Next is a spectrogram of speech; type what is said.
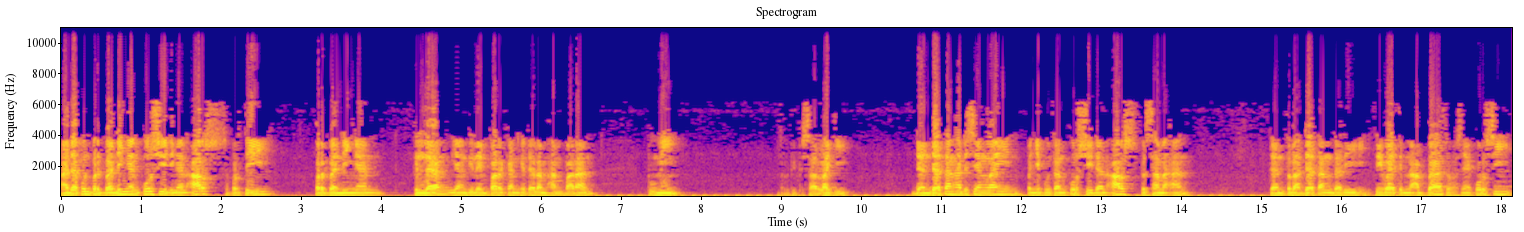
Adapun perbandingan kursi dengan ars seperti perbandingan gelang yang dilemparkan ke dalam hamparan bumi lebih besar lagi. Dan datang hadis yang lain penyebutan kursi dan ars bersamaan. Dan telah datang dari riwayat Ibn Abbas bahwasanya kursi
